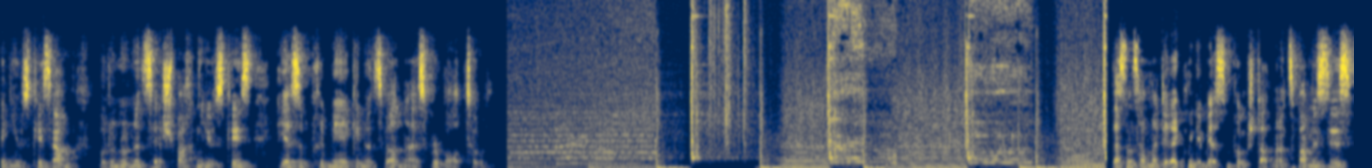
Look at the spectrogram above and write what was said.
keinen Use Case haben oder nur einen sehr schwachen Use Case, die also primär genutzt werden als Reward Token. Lass uns auch mal direkt mit dem ersten Punkt starten. Und zwar müsste es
